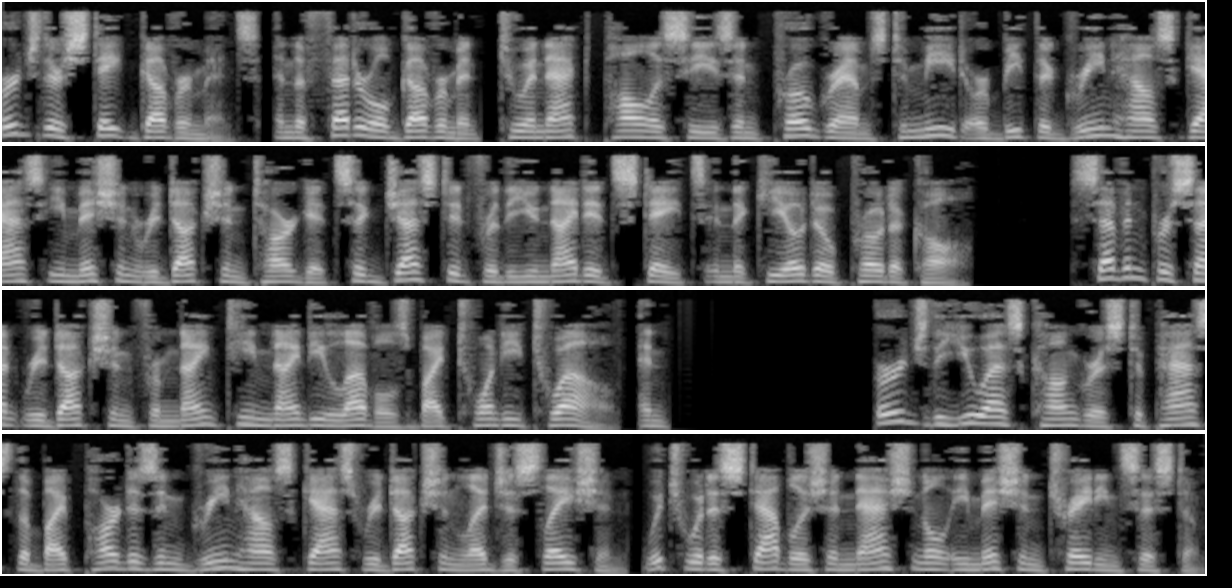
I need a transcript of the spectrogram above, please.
urge their state governments, and the federal government, to enact policies and programs to meet or beat the greenhouse gas emission reduction target suggested for the United States in the Kyoto Protocol. 7% reduction from 1990 levels by 2012, and urge the U.S. Congress to pass the bipartisan greenhouse gas reduction legislation, which would establish a national emission trading system.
